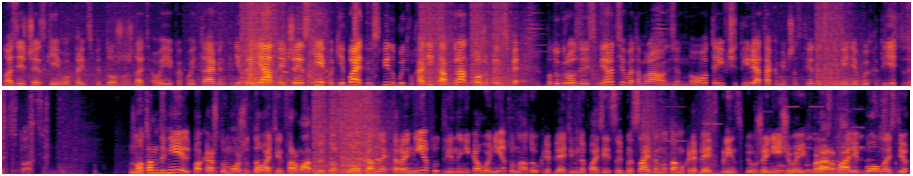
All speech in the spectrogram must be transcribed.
Ну а здесь JSK его, в принципе, должен ждать. Ой, какой тайминг неприятный. JSK погибает, но в спину будет выходить. Там Грант тоже, в принципе, под угрозой смерти в этом раунде. Но 3 в 4, атака в меньшинстве, но тем не менее выход есть из этой ситуации. Но там Даниэль пока что может давать информацию, то, что коннектора нету, длины никого нету, надо укреплять именно позиции Б-сайта, но там укреплять, в принципе, уже нечего, их прорвали полностью.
